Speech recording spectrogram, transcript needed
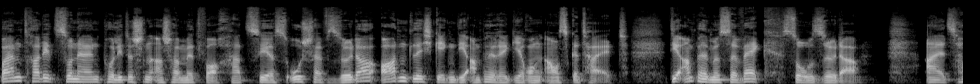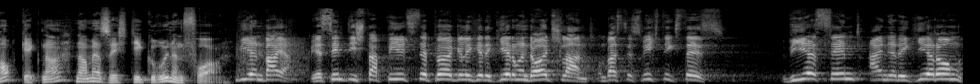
Beim traditionellen politischen Aschermittwoch hat CSU-Chef Söder ordentlich gegen die Ampelregierung ausgeteilt. Die Ampel müsse weg, so Söder. Als Hauptgegner nahm er sich die Grünen vor. Wir in Bayern, wir sind die stabilste bürgerliche Regierung in Deutschland. Und was das Wichtigste ist, wir sind eine Regierung,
